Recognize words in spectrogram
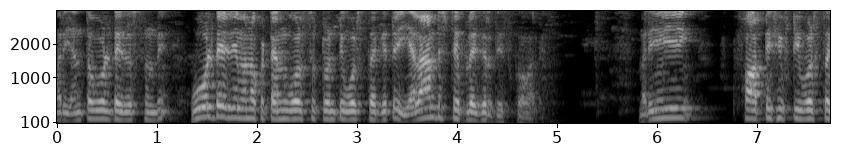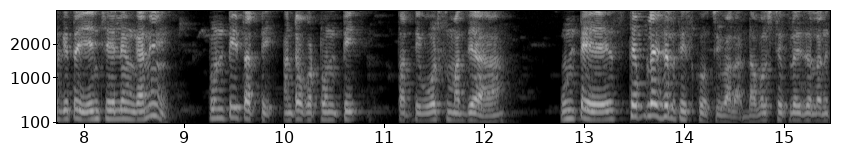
మరి ఎంత వోల్టేజ్ వస్తుంది? వోల్టేజ్ ఏమైనా ఒక టెన్ వోల్ట్స్ ట్వంటీ వోల్ట్స్ తగ్గితే ఎలాంటి స్టెబిలైజర్ తీసుకోవాలి? మరి ఫార్టీ ఫిఫ్టీ వోల్ట్స్ తగ్గితే ఏం చేయలేం కానీ ట్వంటీ థర్టీ అంటే ఒక ట్వంటీ థర్టీ వోల్ట్స్ మధ్య ఉంటే స్టెబిలైజర్లు తీసుకోవచ్చు ఇవాళ. డబల్ స్టెబిలైజర్లు అని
